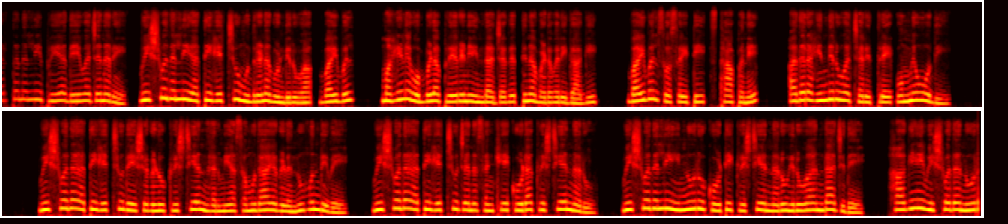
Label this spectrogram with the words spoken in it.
ಕರ್ತನಲ್ಲಿ ಪ್ರಿಯ ದೇವಜನರೇ, ವಿಶ್ವದಲ್ಲಿ ಅತಿ ಹೆಚ್ಚು ಮುದ್ರಣಗೊಂಡಿರುವ ಬೈಬಲ್, ಮಹಿಳೆ ಒಬ್ಬಳ ಪ್ರೇರಣೆಯಿಂದ ಜಗತ್ತಿನ ಬಡವರಿಗಾಗಿ ಬೈಬಲ್ ಸೊಸೈಟಿ ಸ್ಥಾಪನೆ, ಅದರ ಹಿಂದಿರುವ ಚರಿತ್ರೆ ಒಮ್ಮೆ ಓದಿ. ವಿಶ್ವದ ಅತಿ ಹೆಚ್ಚು ದೇಶಗಳು ಕ್ರಿಶ್ಚಿಯನ್ ಧರ್ಮೀಯ ಸಮುದಾಯಗಳನ್ನು ಹೊಂದಿವೆ. ವಿಶ್ವದ ಅತಿ ಹೆಚ್ಚು ಜನಸಂಖ್ಯೆ ಕೂಡ ಕ್ರಿಶ್ಚಿಯನ್ನರು. ವಿಶ್ವದಲ್ಲಿ ಇನ್ನೂರು ಕೋಟಿ ಕ್ರಿಶ್ಚಿಯನ್ನರು ಇರುವ ಅಂದಾಜಿದೆ. ಹಾಗೆಯೇ ವಿಶ್ವದ ನೂರ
